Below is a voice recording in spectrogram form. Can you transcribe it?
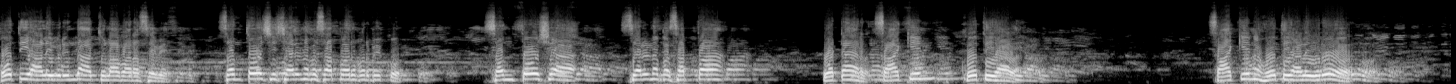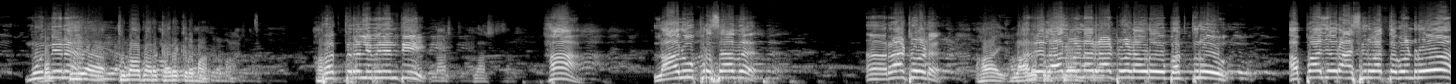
ಹೋತಿ ಆಳಿವರಿಂದ ತುಲಾಭಾರ ಸೇವೆ. ಸಂತೋಷ್ ಶರಣ ಬಸಪ್ಪ ಅವರು ಬರಬೇಕು. ಸಂತೋಷ ಶರಣ ಬಸಪ್ಪ ವಟಾರ್ ಸಾಕಿನ್ ಹೋತಿಯಾಳ ಸಾಕಿನ ಹೋತಿಯಾಳ ಇವರು ಮುಂದಿನ ತುಲಾಭಾರ ಕಾರ್ಯಕ್ರಮ. ಭಕ್ತರಲ್ಲಿ ವಿನಂತಿ. ಹಾ ಲಾಲು ಪ್ರಸಾದ್ ರಾಠೋಡ್. ಹಾಯ್ ಅದೇ ಲಾಲು ಅಣ್ಣ ರಾಠೋಡ್ ಅವರು ಭಕ್ತರು. ಅಪ್ಪಾಜಿ ಅವ್ರ ಆಶೀರ್ವಾದ ತಗೊಂಡ್ರು.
